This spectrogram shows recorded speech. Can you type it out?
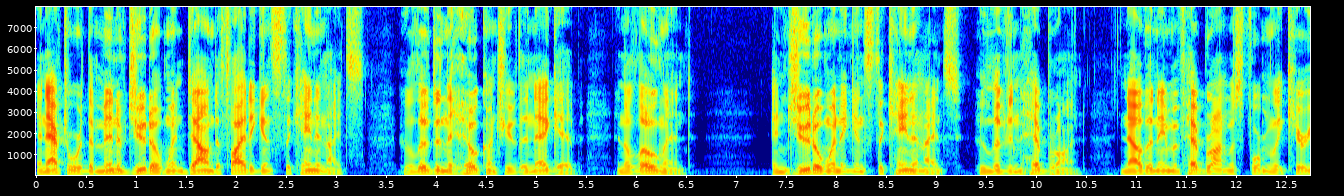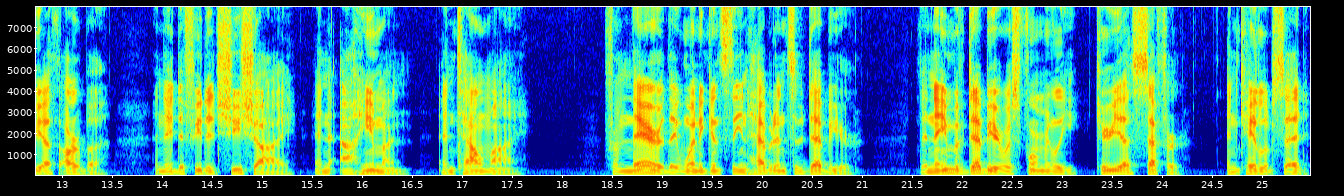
And afterward the men of Judah went down to fight against the Canaanites, who lived in the hill country of the Negeb and the lowland. And Judah went against the Canaanites, who lived in Hebron now the name of Hebron was formerly Kiriath Arba, and they defeated Sheshai and Ahiman and Talmai. From there they went against the inhabitants of Debir. The name of Debir was formerly Kiriath Sepher, and Caleb said,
